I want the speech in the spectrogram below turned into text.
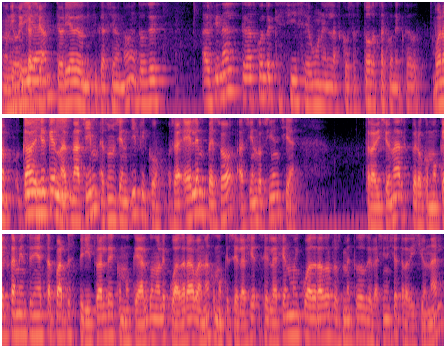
Unificación. Teoría, teoría de unificación, ¿no? Entonces, al final te das cuenta que sí se unen las cosas, todo está conectado. Bueno, cabe Y- decir que y- Nassim es un científico. O sea, él empezó haciendo ciencia tradicional, pero como que él también tenía esta parte espiritual de como que algo no le cuadraba, ¿no? Como que se le, hacía- se le hacían muy cuadrados los métodos de la ciencia tradicional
